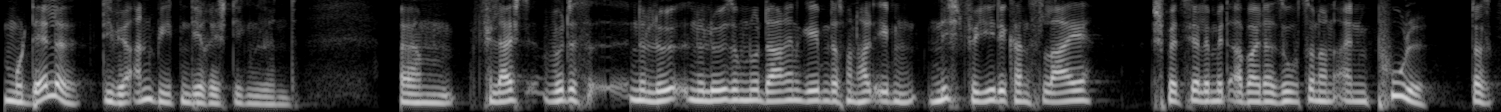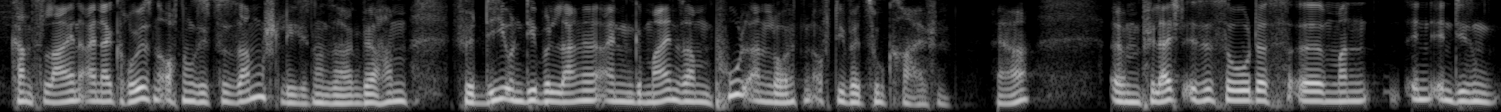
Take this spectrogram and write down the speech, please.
Modelle, die wir anbieten, die richtigen sind. Ähm, vielleicht wird es eine, eine, Lösung nur darin geben, dass man halt eben nicht für jede Kanzlei spezielle Mitarbeiter sucht, sondern einen Pool, dass Kanzleien einer Größenordnung sich zusammenschließen und sagen, wir haben für die und die Belange einen gemeinsamen Pool an Leuten, auf die wir zugreifen. Ja? Ähm, vielleicht ist es so, dass äh, man in, in diesen,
